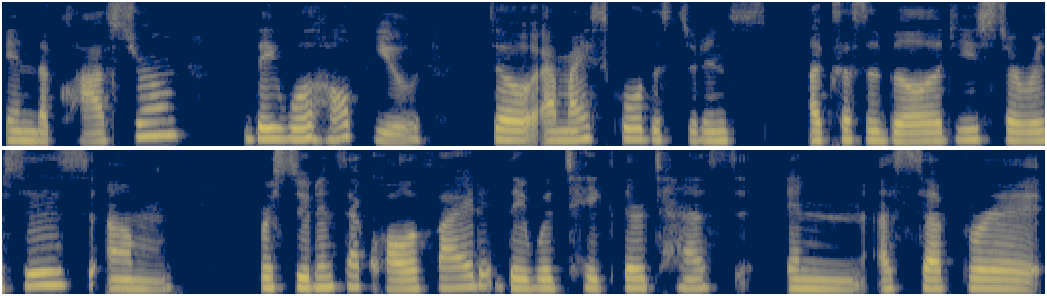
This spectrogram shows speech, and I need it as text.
in the classroom, they will help you. So at my school, the students accessibility services um, for students that qualified, they would take their test in a separate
